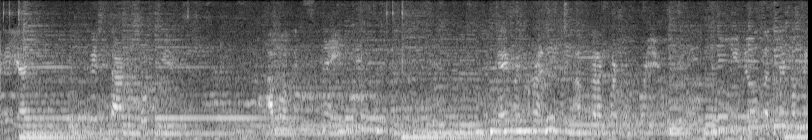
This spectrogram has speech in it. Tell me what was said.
Career, we start something about its name. Okay, my friend, I've got a question for you. Do you know the name of the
